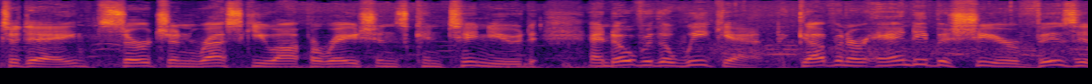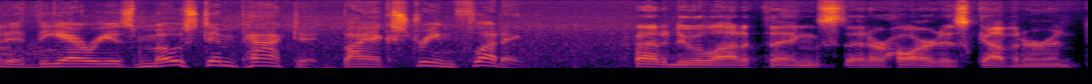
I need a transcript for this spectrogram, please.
Today, search and rescue operations continued, and over the weekend, Governor Andy Beshear visited the areas most impacted by extreme flooding. I've had to do a lot of things that are hard as governor, and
